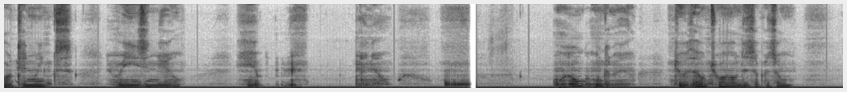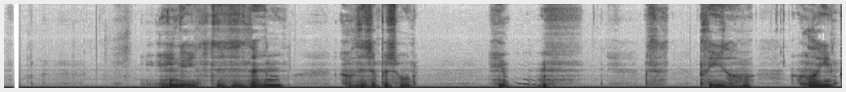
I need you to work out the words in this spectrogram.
or 10 weeks he's in jail. Yep, I know. Well, I'm gonna do the outro of this episode. And this is the end of this episode. Yep. Please uh, like,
